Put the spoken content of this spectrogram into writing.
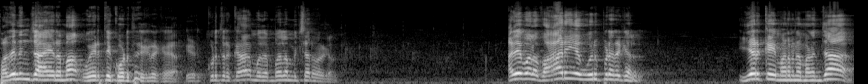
பதினஞ்சாயிரமாக உயர்த்தி கொடுத்திருக்கிறார் கொடுத்திருக்கிறார் முத- முதலமைச்சர் அவர்கள். அதே போல் வாரிய உறுப்பினர்கள் இயற்கை மரணம் அடைஞ்சால்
